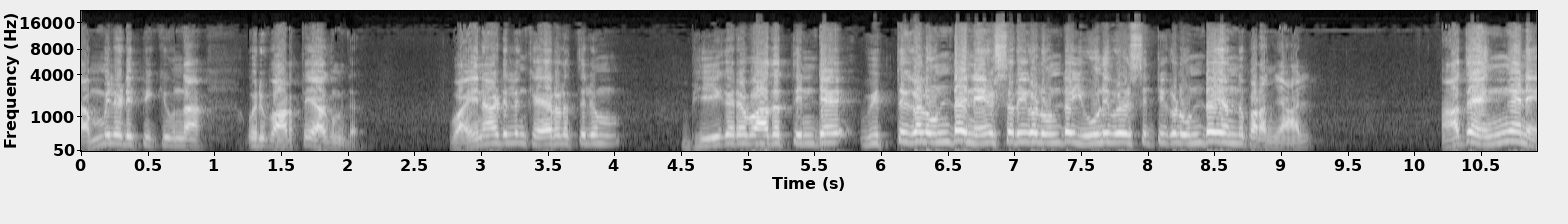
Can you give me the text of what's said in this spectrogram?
തമ്മിലടിപ്പിക്കുന്ന ഒരു വാർത്തയാകും ഇത്? വയനാട്ടിലും കേരളത്തിലും ഭീകരവാദത്തിന്റെ വിത്തുകളുണ്ട് നേഴ്സറികളുണ്ട് യൂണിവേഴ്സിറ്റികളുണ്ട് എന്ന് പറഞ്ഞാൽ അതെങ്ങനെ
